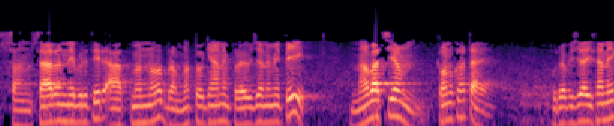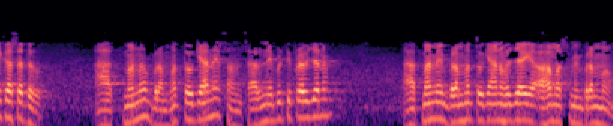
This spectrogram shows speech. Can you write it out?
संसार निवृत्ति आत्मनो ब्रह्मत्व ज्ञान प्रयोजन में थी न वाच्यम कौन कहता है? पूरा विषय ऐसा नहीं कर सकते आत्मनो ब्रह्मत्व ज्ञान है संसार निवृत्ति प्रयोजन आत्मा में ब्रह्मत्व ज्ञान हो जाएगा, अहम अस्मि ब्रह्म।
